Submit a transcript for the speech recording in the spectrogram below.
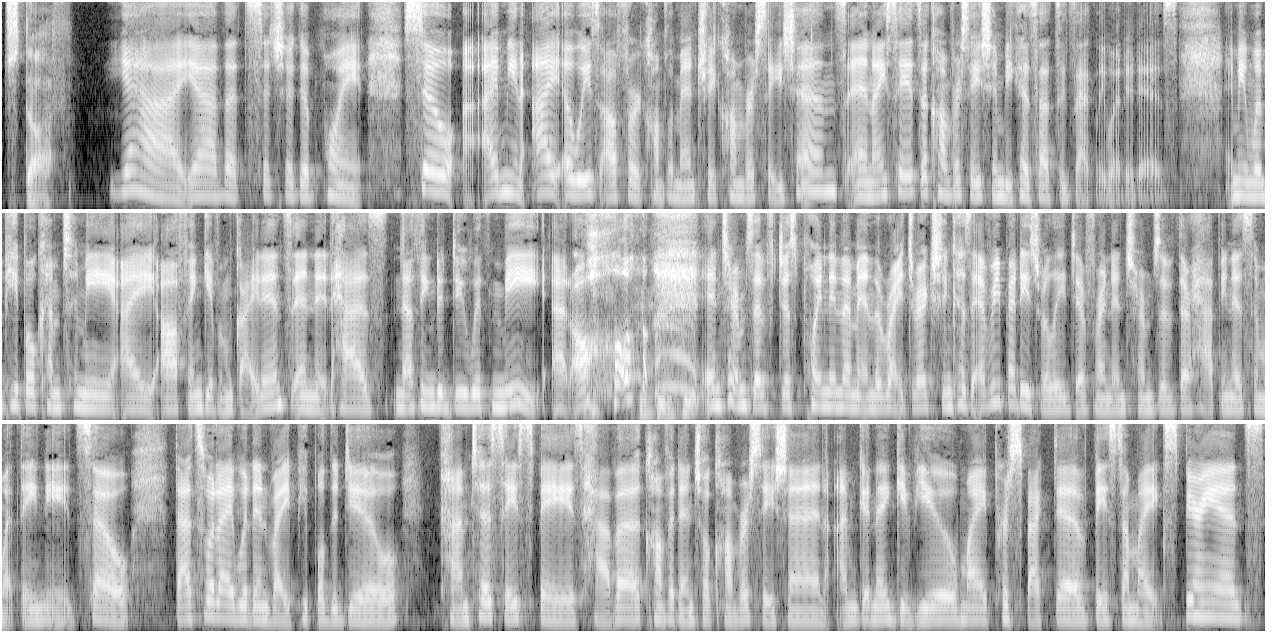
stuff. Yeah, yeah, that's such a good point. So, I mean, I always offer complimentary conversations, and I say it's a conversation because that's exactly what it is. I mean, when people come to me, I often give them guidance, and it has nothing to do with me at all in terms of just pointing them in the right direction because everybody's really different in terms of their happiness and what they need. So, that's what I would invite people to do. Come to a safe space, have a confidential conversation. I'm going to give you my perspective based on my experience,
